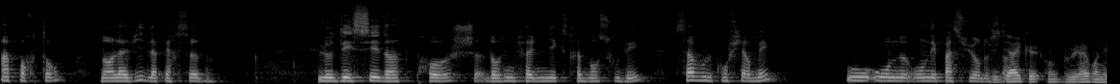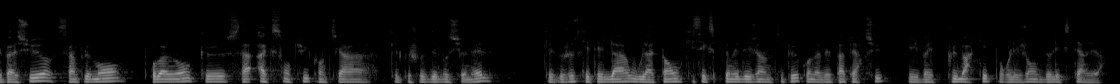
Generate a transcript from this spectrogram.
important dans la vie de la personne. Le décès d'un proche dans une famille extrêmement soudée. Ça, vous le confirmez Ou on n'est pas sûr de je ça? dirais que, Je dirais qu'on n'est pas sûr, simplement, probablement que ça accentue quand il y a quelque chose d'émotionnel, quelque chose qui était là ou latent, ou qui s'exprimait déjà un petit peu, qu'on n'avait pas perçu, et il va être plus marqué pour les gens de l'extérieur.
